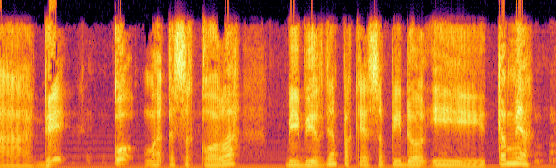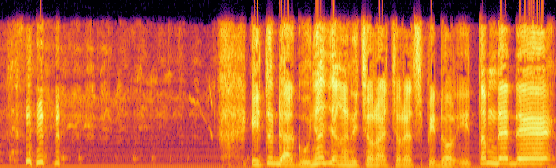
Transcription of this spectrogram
Adek kok ke sekolah bibirnya pakai spidol hitam ya? Itu dagunya jangan dicoret-coret spidol hitam, Dede.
